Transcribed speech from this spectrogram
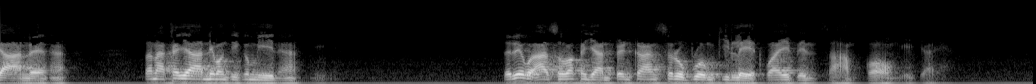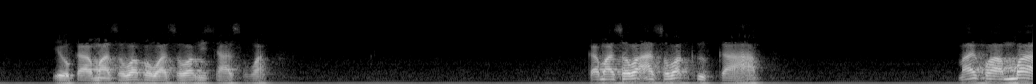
ยานเลยนะฮะตันหักขยานเนี่ยบางทีก็มีนะฮะจะเรียกว่าอาสวัคยานเป็นการสรุปรวมกิเลสไว้เป็นสามกองใหญ่ๆ โยกามาสวะภวาสวะวิชาสวะกามาสวะอาสวะคือกามหมายความว่า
